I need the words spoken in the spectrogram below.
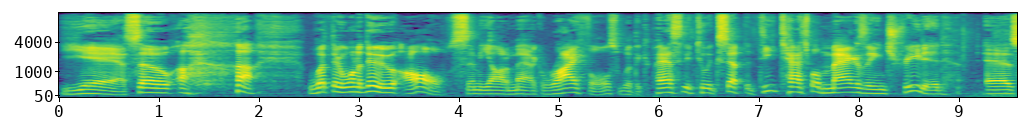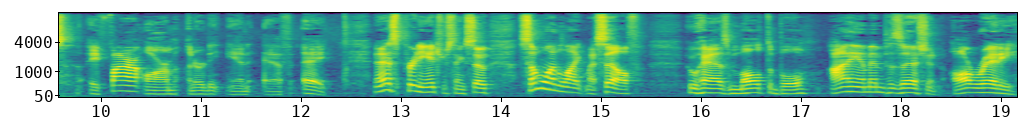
yeah. So, uh, what they want to do, all semi-automatic rifles with the capacity to accept a detachable magazine treated as a firearm under the NFA. Now, that's pretty interesting. So, someone like myself who has multiple I am in possession already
